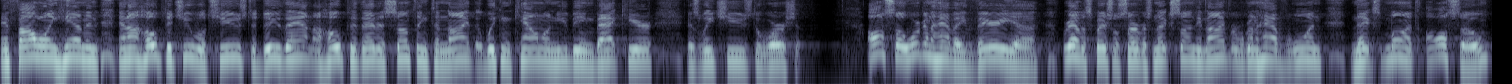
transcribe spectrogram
and following Him. And, and I hope that you will choose to do that. And I hope that that is something tonight that we can count on you being back here as we choose to worship. Also, we're going to have a very, uh, we're going to have a special service next Sunday night, but we're going to have one next month also.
